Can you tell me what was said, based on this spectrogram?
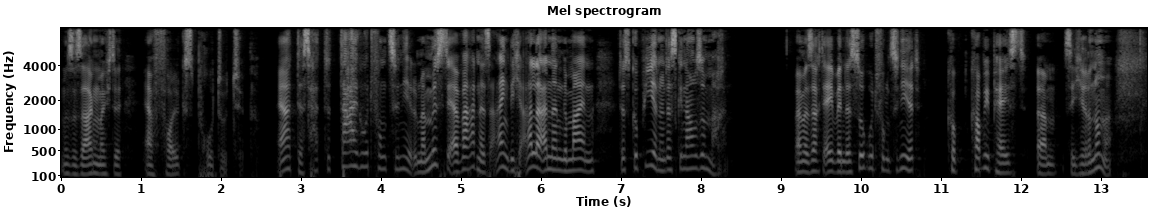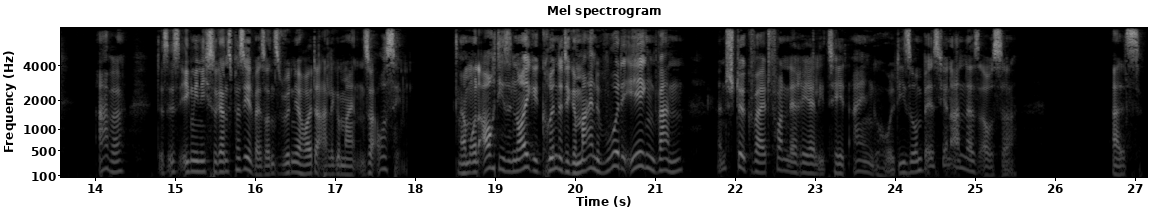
wenn man so sagen möchte, Erfolgsprototyp. Ja, das hat total gut funktioniert. Und man müsste erwarten, dass eigentlich alle anderen Gemeinden das kopieren und das genauso machen. Weil man sagt, ey, wenn das so gut funktioniert, Copy-Paste, ähm, sichere Nummer. Aber das ist irgendwie nicht so ganz passiert, weil sonst würden ja heute alle Gemeinden so aussehen. Ähm, und auch diese neu gegründete Gemeinde wurde irgendwann ein Stück weit von der Realität eingeholt, die so ein bisschen anders aussah als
